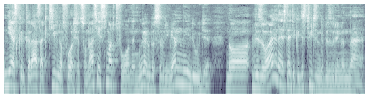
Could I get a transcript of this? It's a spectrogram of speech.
несколько раз активно форсится. У нас есть смартфоны, мы как бы современные люди, но визуальная эстетика действительно безвременная.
